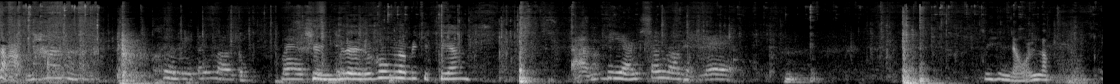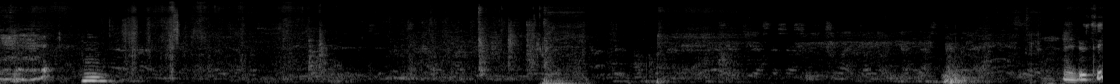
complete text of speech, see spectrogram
สามห้าคืนนี้ต้องนอนกับแม่ถึงเลยห้องเรามีกี่เตียงสามเตียงต้องนอนกับแม่ไม่เห็นนอนหรอก ดูสิ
